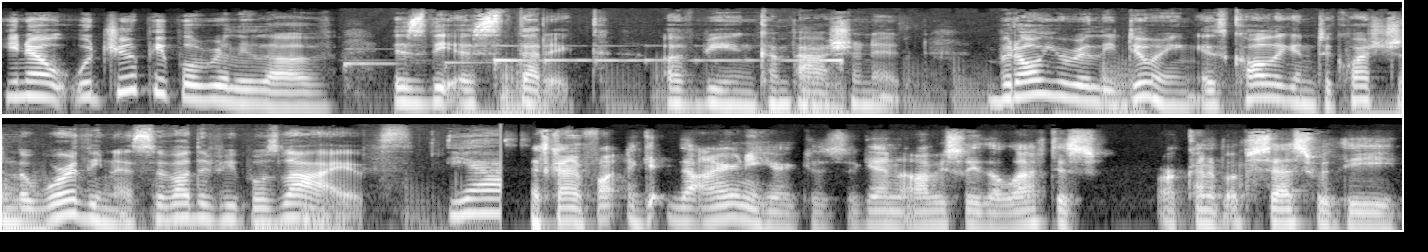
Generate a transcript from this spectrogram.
You know, what Jew people really love is the aesthetic of being compassionate. But all you're really doing is calling into question the worthiness of other people's lives. Yeah. It's kind of fun. The irony here, because again, obviously the leftists are kind of obsessed with the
